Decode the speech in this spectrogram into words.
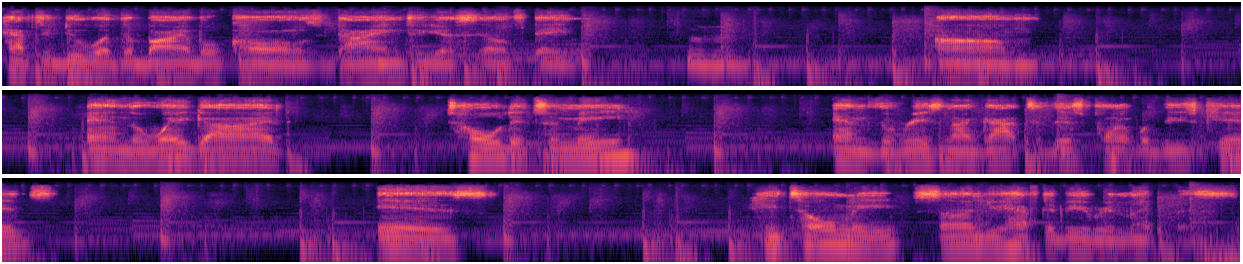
have to do what the Bible calls dying to yourself daily. Mm-hmm. Um, and the way God told it to me, and the reason I got to this point with these kids is He told me, son, you have to be relentless.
